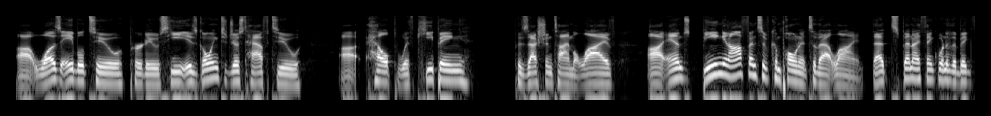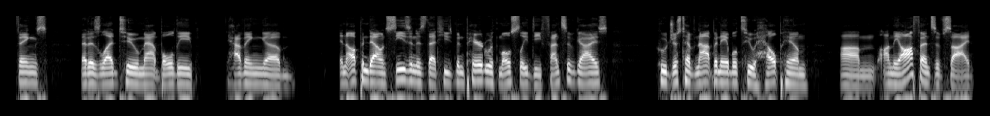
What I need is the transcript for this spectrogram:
uh, was able to produce, he is going to just have to uh, help with keeping possession time alive uh, and being an offensive component to that line. That's been, I think, one of the big things that has led to Matt Boldy having um, an up and down season is that he's been paired with mostly defensive guys who just have not been able to help him um, on the offensive side.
